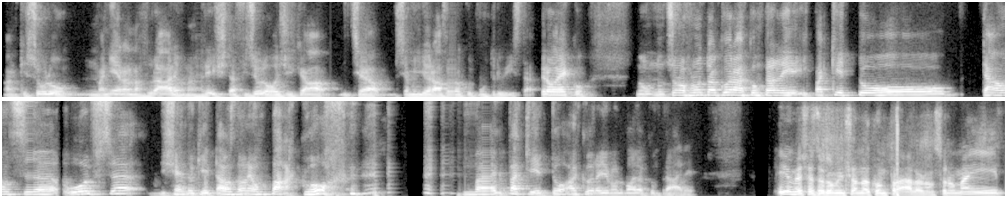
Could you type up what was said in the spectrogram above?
anche solo in maniera naturale, una crescita fisiologica, sia, sia migliorato da quel punto di vista. Però ecco, non, non sono pronto ancora a comprare il pacchetto Towns Wolves dicendo che Towns non è un pacco, ma il pacchetto ancora io non lo vado a comprare. Io invece sto cominciando a comprarlo, non sono mai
